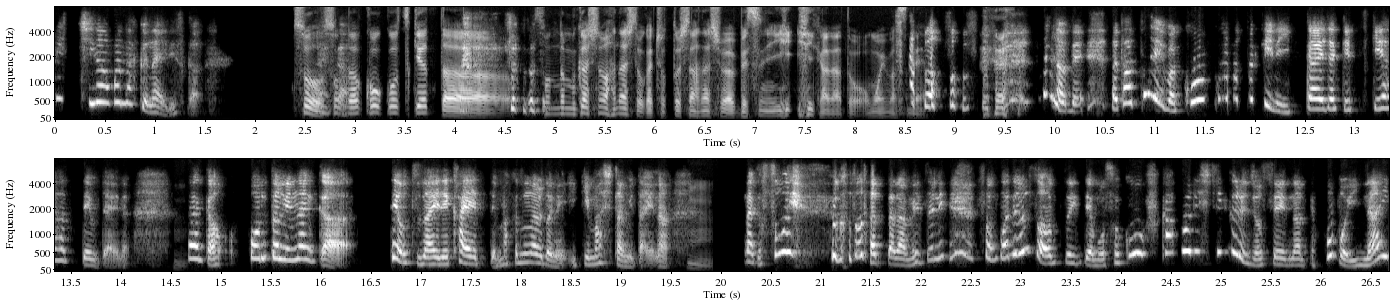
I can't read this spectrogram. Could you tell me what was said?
り違わなくないですか？そう、そんな高校付き合った そんな昔の話とかちょっとした話は別にいいいいかなと思いますね。そうそうそう。なので、例えば高校の時に一回だけ付き合ってみたいなうん。なんか、本当になんか、手をつないで帰ってマクドナルドに行きましたみたいな。うん。なんかそういうことだったら別にそこで嘘をついてもそこを深掘りしてくる女性なんてほぼいない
